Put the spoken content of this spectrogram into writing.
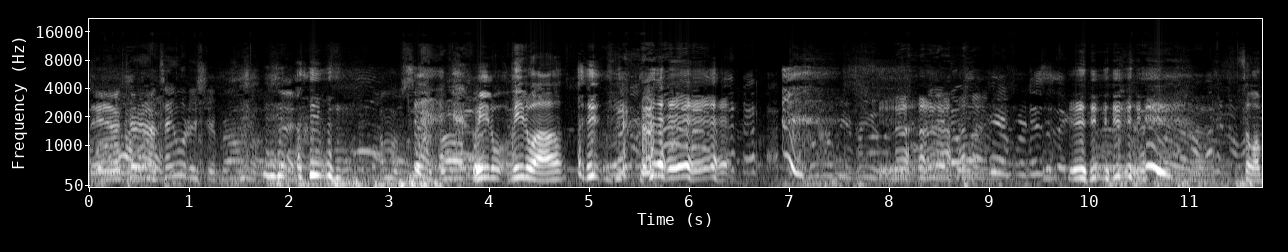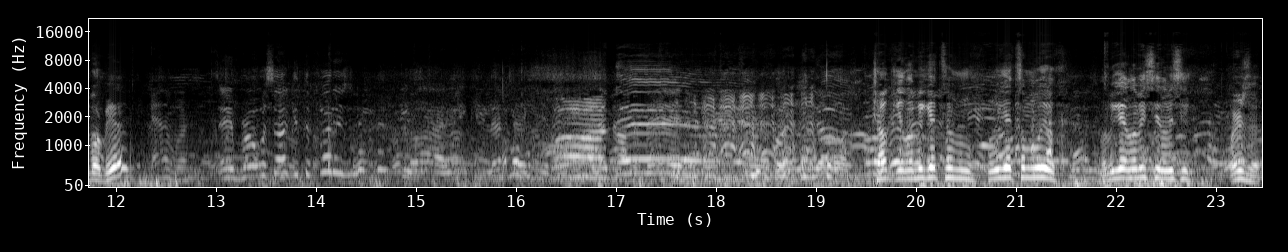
Damn, I couldn't tangle this shit, bro. I'm upset. I'm upset, bro. Mean- Meanwhile, so one more beer? Hey, bro, what's up? Get the footage. Oh, damn. Chunky, let me get some. Let me get some Luke. Let me get. Let me see. Let me see. Where is it?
